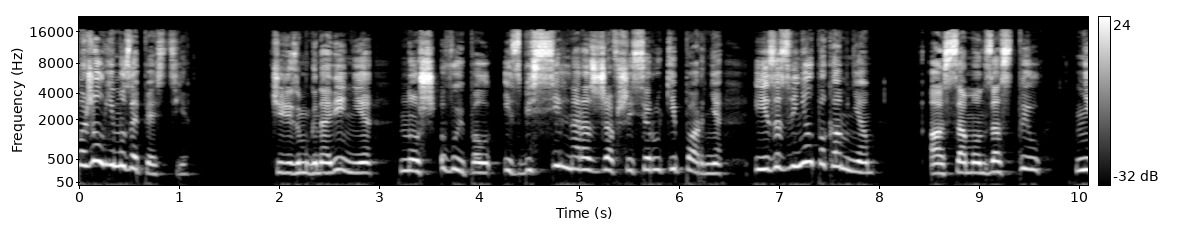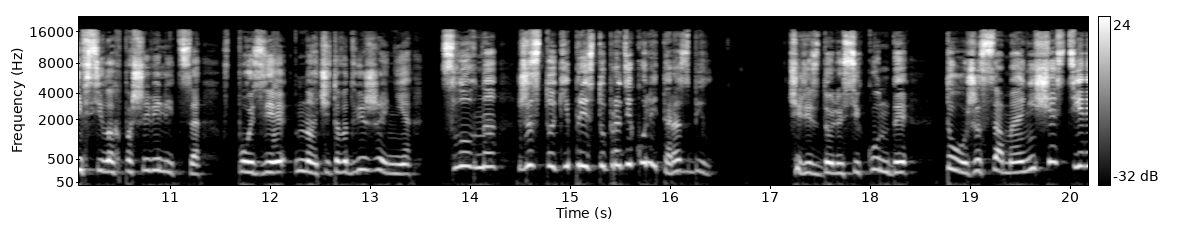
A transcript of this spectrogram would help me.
пожал ему запястье. Через мгновение нож выпал из бессильно разжавшейся руки парня и зазвенел по камням, а сам он застыл, не в силах пошевелиться, в позе начатого движения, словно жестокий приступ радикулита разбил. Через долю секунды то же самое несчастье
